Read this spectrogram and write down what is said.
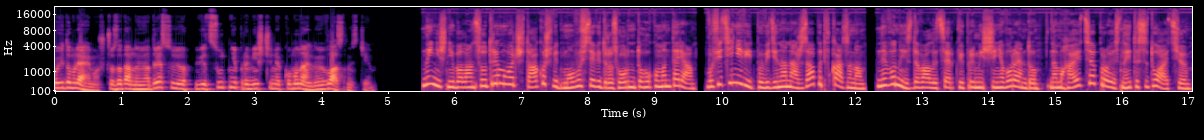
Повідомляємо, що за даною адресою відсутнє приміщення комунальної власності. Нинішній балансоутримувач також відмовився від розгорнутого коментаря. В офіційній відповіді на наш запит вказано: не вони здавали церкві приміщення в оренду, намагаються прояснити ситуацію.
